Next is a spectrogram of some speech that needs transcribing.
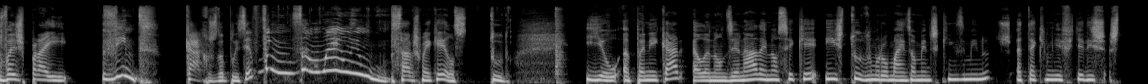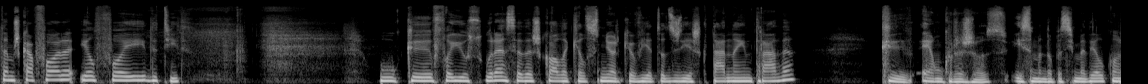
vejo para aí 20 carros da polícia. Sabes como é que é eles? Tudo. E eu a panicar, ela não dizer nada e não sei o quê. E isto tudo demorou mais ou menos 15 minutos, até que a minha filha diz: Estamos cá fora, ele foi detido. O que foi o segurança da escola, aquele senhor que eu via todos os dias que está na entrada, que é um corajoso e se mandou para cima dele com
